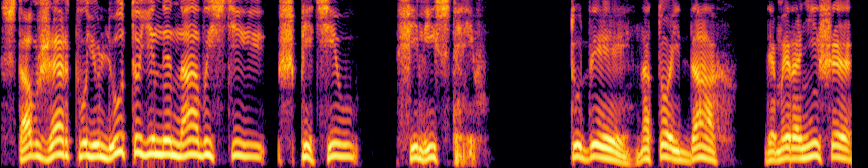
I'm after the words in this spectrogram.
став жертвою лютої ненависті шпіців філістерів. Туди, на той дах, де ми раніше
